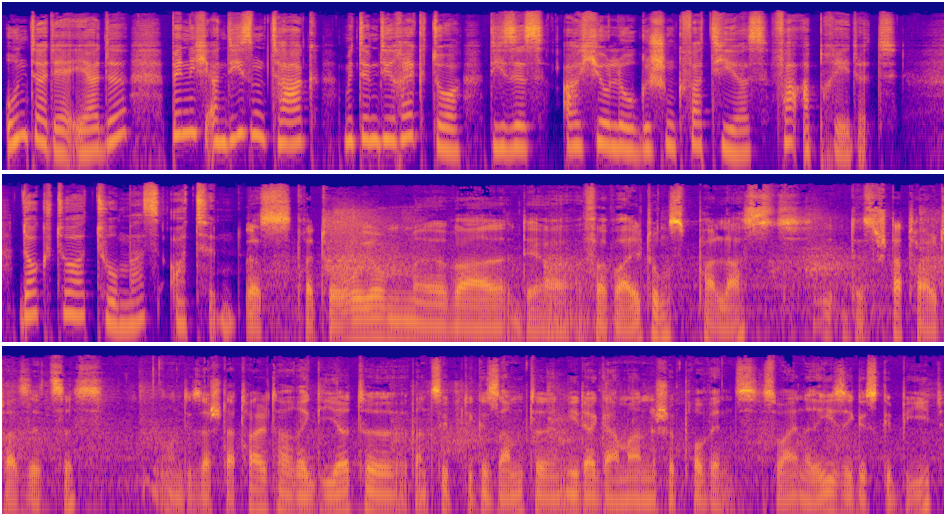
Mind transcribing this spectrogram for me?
unter der Erde bin ich an diesem Tag mit dem Direktor dieses archäologischen Quartiers verabredet. Dr. Thomas Otten. Das Prätorium äh, war der Verwaltungspalast des Statthaltersitzes. Und dieser Statthalter regierte im Prinzip die gesamte niedergermanische Provinz. Es war ein riesiges Gebiet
